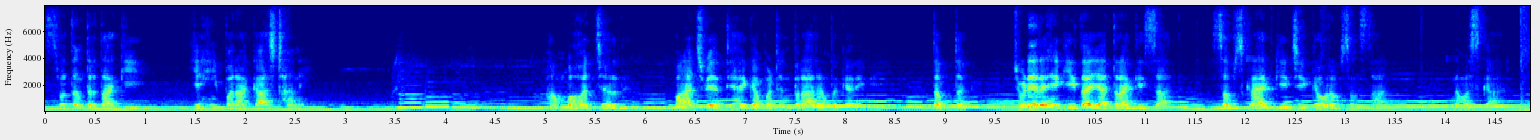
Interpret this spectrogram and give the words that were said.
स्वतंत्रता की यही पराकाष्ठा नहीं। हम बहुत जल्द पाँचवें अध्याय का पठन प्रारंभ करेंगे। तब तक जुड़े रहे गीता यात्रा के साथ। सब्सक्राइब कीजिए गौरव संस्थान। नमस्कार।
